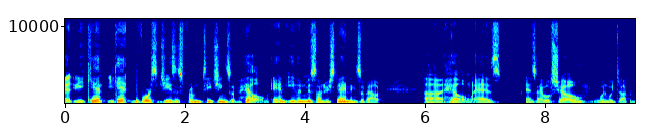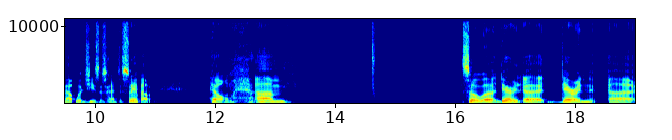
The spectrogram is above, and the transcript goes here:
you can't you can't divorce Jesus from teachings of hell and even misunderstandings about uh, hell, as as I will show when we talk about what Jesus had to say about hell. Um, so uh, Darren, uh, Darren uh,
